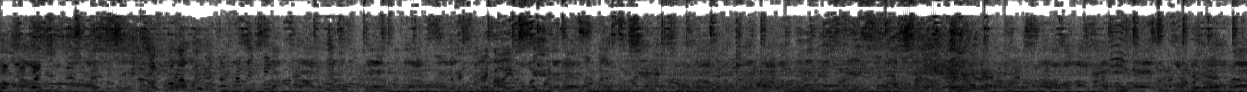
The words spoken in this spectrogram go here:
So we are going through this place. What problem with Okay,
